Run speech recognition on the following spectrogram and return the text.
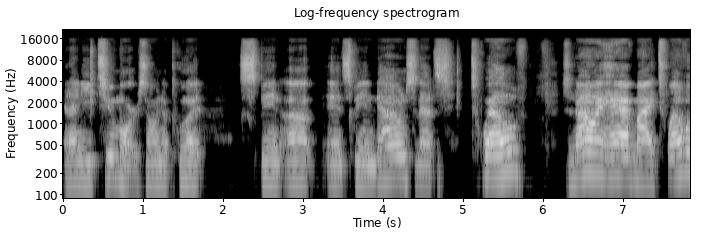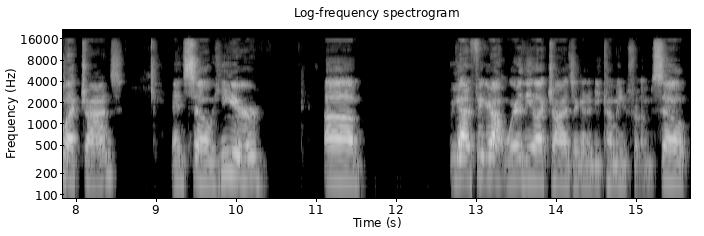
and I need two more. So I'm going to put spin up and spin down. So that's 12. So now I have my 12 electrons. And so here, um, we got to figure out where the electrons are going to be coming from. So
